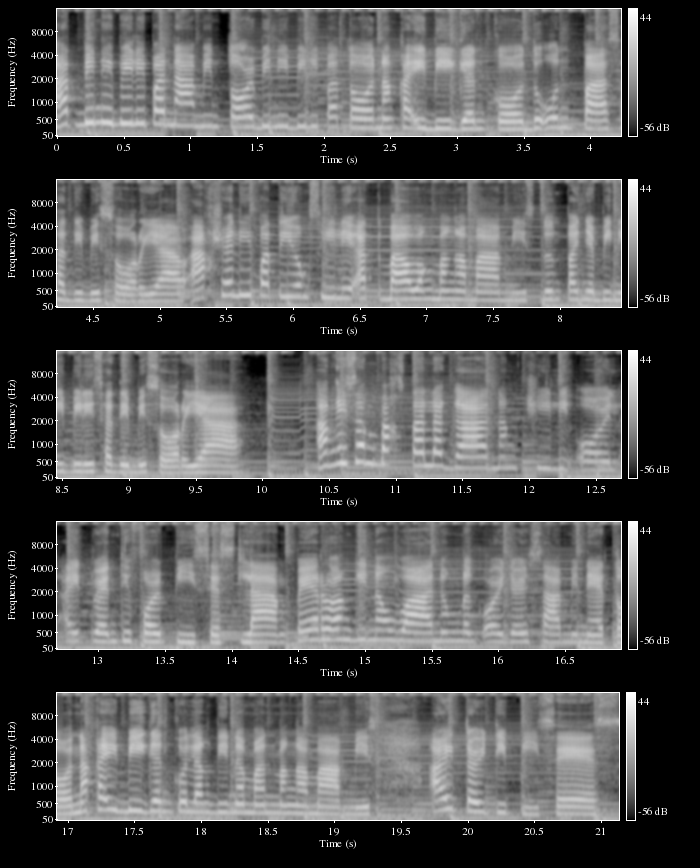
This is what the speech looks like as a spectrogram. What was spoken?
At binibili pa namin to, binibili pa to ng kaibigan ko doon pa sa Divisoria. Actually, pati yung sili at bawang mga mamis, doon pa niya binibili sa Divisoria. Ang isang box talaga ng chili oil ay 24 pieces lang. Pero ang ginawa nung nag-order sa amin neto, na kaibigan ko lang din naman mga mamis, ay 30 pieces.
